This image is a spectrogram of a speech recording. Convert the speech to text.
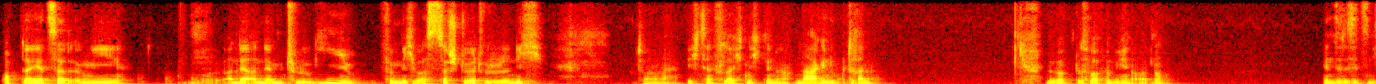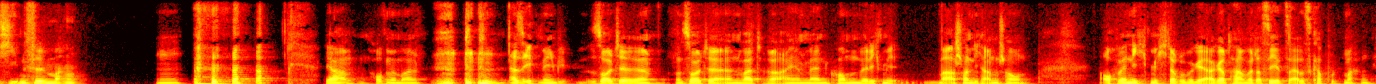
ob da jetzt halt irgendwie an der, an der Mythologie für mich was zerstört wird oder nicht, da bin ich dann vielleicht nicht genau, nah genug dran. Ja, das war für mich in Ordnung. Wenn sie das jetzt nicht jeden Film machen. Hm. ja, hoffen wir mal. Also ich sollte, sollte ein weiterer Iron Man kommen, werde ich mir wahrscheinlich anschauen. Auch wenn ich mich darüber geärgert habe, dass sie jetzt alles kaputt machen.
